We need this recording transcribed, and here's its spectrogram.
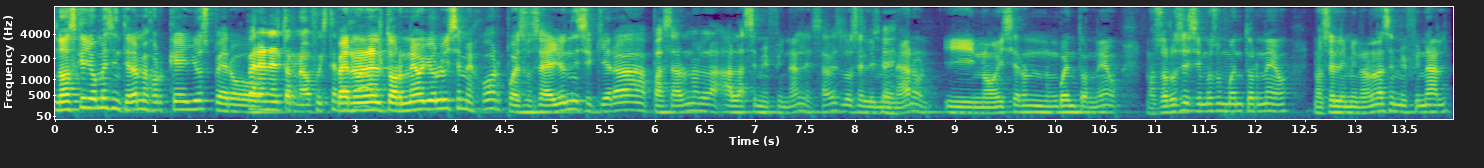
no es que yo me sintiera mejor que ellos, pero... Pero en el torneo fuiste Pero mejor. en el torneo yo lo hice mejor, pues, o sea, ellos ni siquiera pasaron a, la- a las semifinales, ¿sabes? Los eliminaron y no hicieron un buen torneo. Nosotros hicimos un buen torneo, nos eliminaron en la semifinal,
